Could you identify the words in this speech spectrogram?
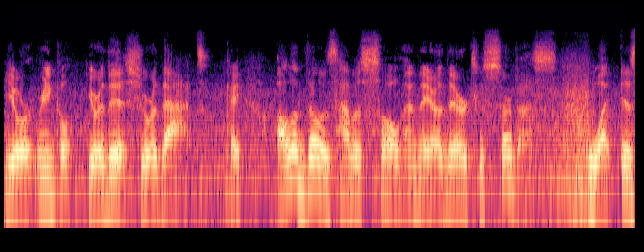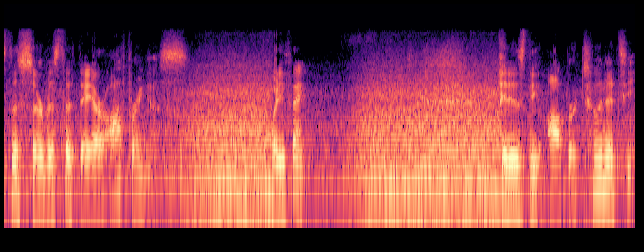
your wrinkle, your this, your that. Okay, All of those have a soul and they are there to serve us. What is the service that they are offering us? What do you think? It is the opportunity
